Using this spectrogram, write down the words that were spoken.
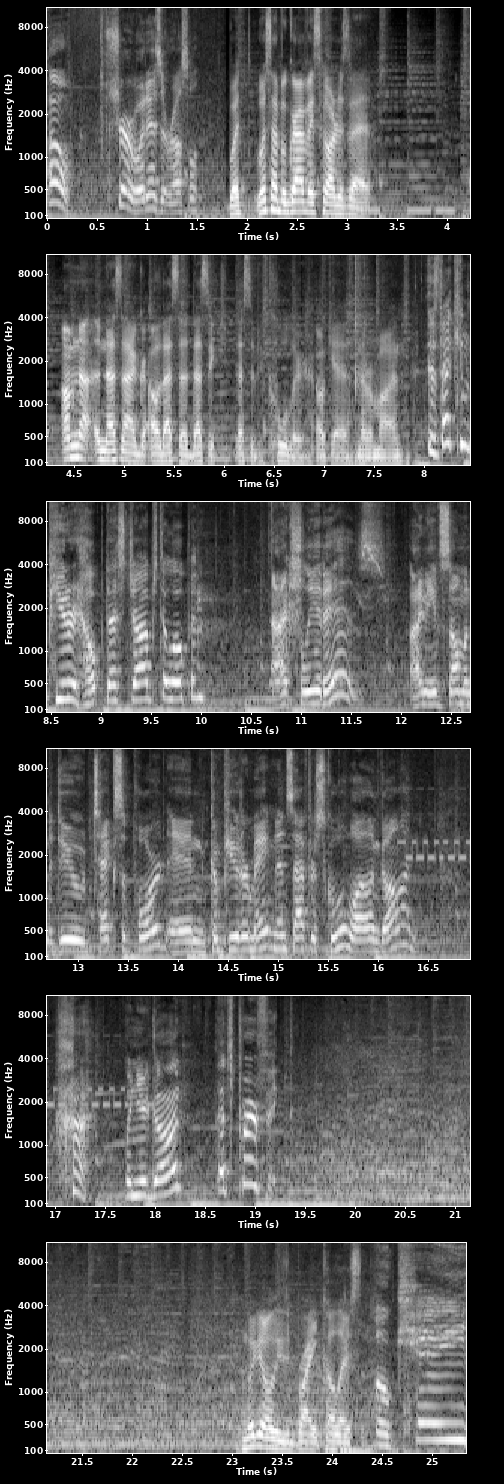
Oh, sure. What is it, Russell? What what type of graphics card is that? I'm not. And that's not. A, oh, that's a that's a that's a cooler. Okay, never mind. Is that computer help desk job still open? Actually, it is. I need someone to do tech support and computer maintenance after school while I'm gone. Huh. When you're gone? That's perfect. Look at all these bright colors. Okay.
